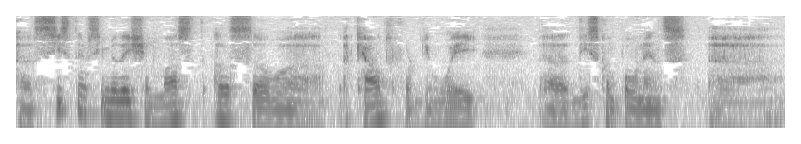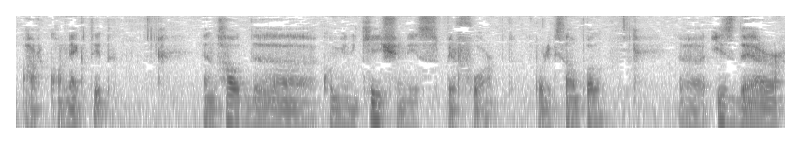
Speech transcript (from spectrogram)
uh, system simulation must also account for the way these components are connected and how the communication is performed. For example, uh, is there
